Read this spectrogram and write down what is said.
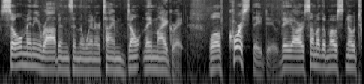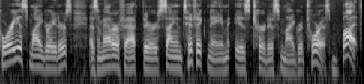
so many robins in the wintertime? Don't they migrate? Well, of course they do. They are some of the most notorious migrators. As a matter of fact, their scientific name is Turdus migratorius. But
